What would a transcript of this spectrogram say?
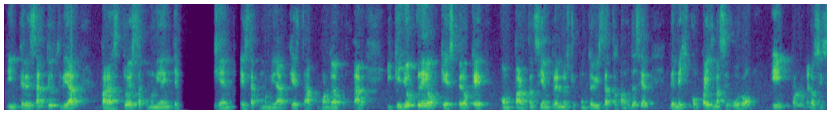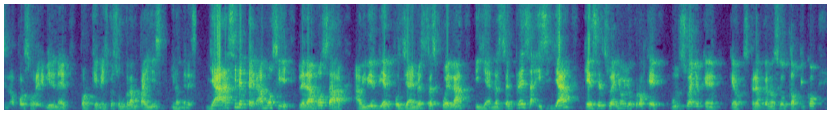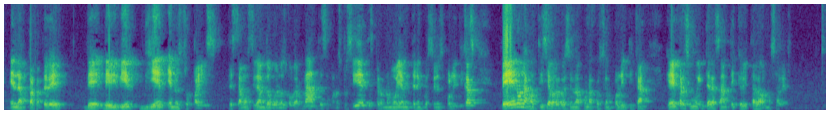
interesante utilidad para toda esta comunidad inteligente, esta comunidad que está a aportar y que yo creo que espero que compartan siempre nuestro punto de vista. Tratamos de hacer de México un país más seguro, y por lo menos, y si no, por sobrevivir en él, porque México es un gran país y nos merece. Ya si le pegamos y le damos a, vivir bien, pues ya en nuestra escuela y ya en nuestra empresa. Y si ya, que es el sueño, yo creo que un sueño que, espero que no sea utópico en la parte de, vivir bien en nuestro país. Le estamos tirando buenos gobernantes, buenos presidentes, pero no me voy a meter en cuestiones políticas. Pero la noticia va relacionada con una cuestión política que me parece muy interesante y que ahorita la vamos a ver.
